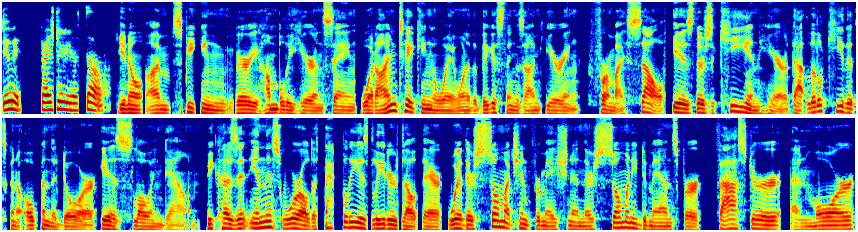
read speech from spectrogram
do it treasure yourself. You know, I'm speaking very humbly here and saying what I'm taking away, one of the biggest things I'm hearing for myself is there's a key in here. That little key that's going to open the door is slowing down. Because in this world, especially as leaders out there, where there's so much information and there's so many demands for faster and more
